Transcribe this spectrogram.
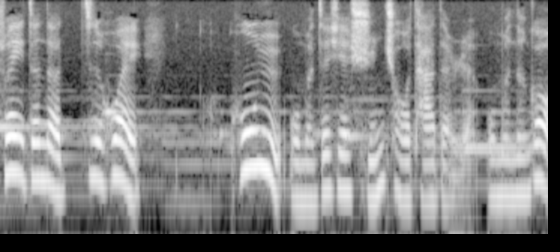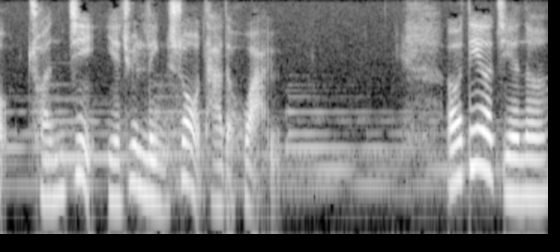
所以，真的智慧呼吁我们这些寻求他的人，我们能够存记，也去领受他的话语。而第二节呢，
